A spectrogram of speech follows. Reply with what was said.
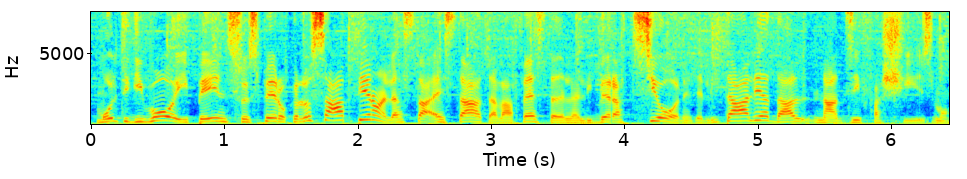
Molti di voi penso e spero che lo sappiano, è stata la festa della liberazione dell'Italia dal nazifascismo.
